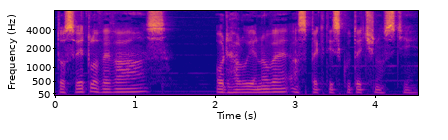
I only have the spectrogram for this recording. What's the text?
To světlo ve vás odhaluje nové aspekty skutečnosti.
